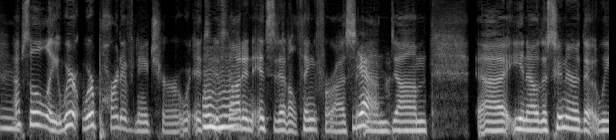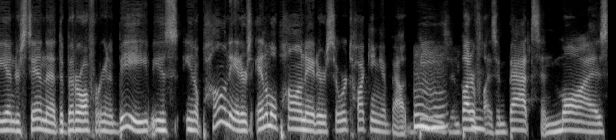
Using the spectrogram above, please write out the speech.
Mm. Absolutely, we're we're part of nature. It's mm-hmm. it's not an incidental thing for us. Yeah. And um, uh, you know, the sooner that we understand that, the better off we're going to be. Is you know, pollinators, animal pollinators. So we're talking about mm-hmm. bees and mm-hmm. butterflies and bats and moths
